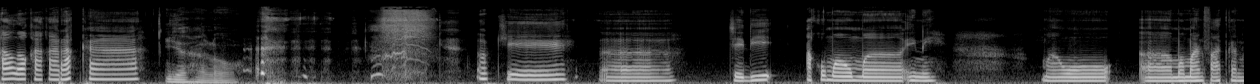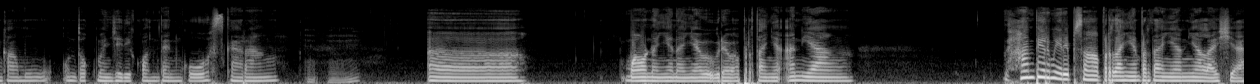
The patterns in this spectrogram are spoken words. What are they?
Halo kakak Raka. Iya halo. Oke, okay, uh, eh, jadi aku mau me ini mau uh, memanfaatkan kamu untuk menjadi kontenku sekarang. Mm-hmm. Uh, mau nanya-nanya beberapa pertanyaan yang hampir mirip sama pertanyaan-pertanyaannya Lasya.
